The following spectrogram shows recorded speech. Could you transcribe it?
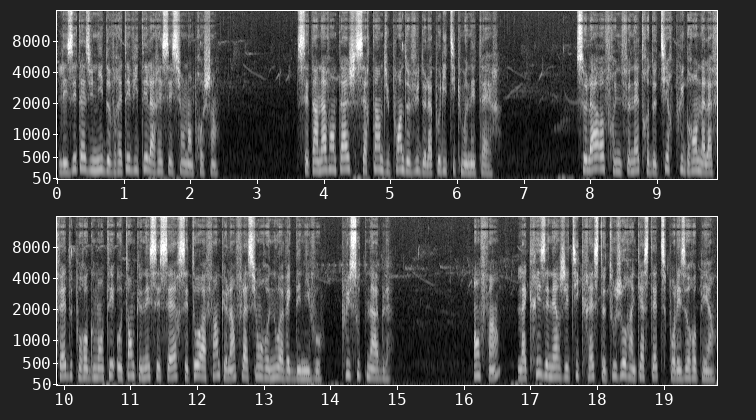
les États-Unis devraient éviter la récession l'an prochain c'est un avantage certain du point de vue de la politique monétaire. Cela offre une fenêtre de tir plus grande à la Fed pour augmenter autant que nécessaire ses taux afin que l'inflation renoue avec des niveaux plus soutenables. Enfin, la crise énergétique reste toujours un casse-tête pour les Européens.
